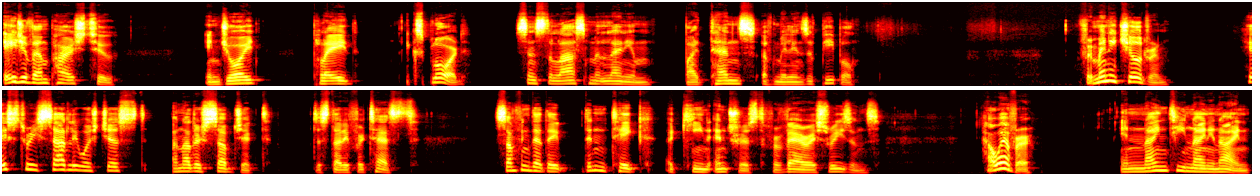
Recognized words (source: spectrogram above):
Age of Empires 2. Enjoyed, played, explored since the last millennium by tens of millions of people. For many children, history sadly was just another subject to study for tests something that they didn't take a keen interest for various reasons. However, in 1999,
